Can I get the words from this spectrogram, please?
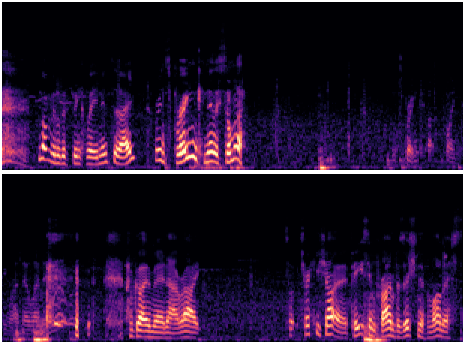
not been lift and cleaning today. We're in spring, nearly summer. Spring. That's pointing like nowhere near. I've got him here now, right. T- tricky shot here. Pete's in prime position, if I'm honest.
